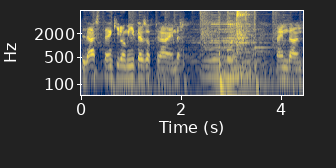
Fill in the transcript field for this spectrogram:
last 10 kilometers of climb. I'm done.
